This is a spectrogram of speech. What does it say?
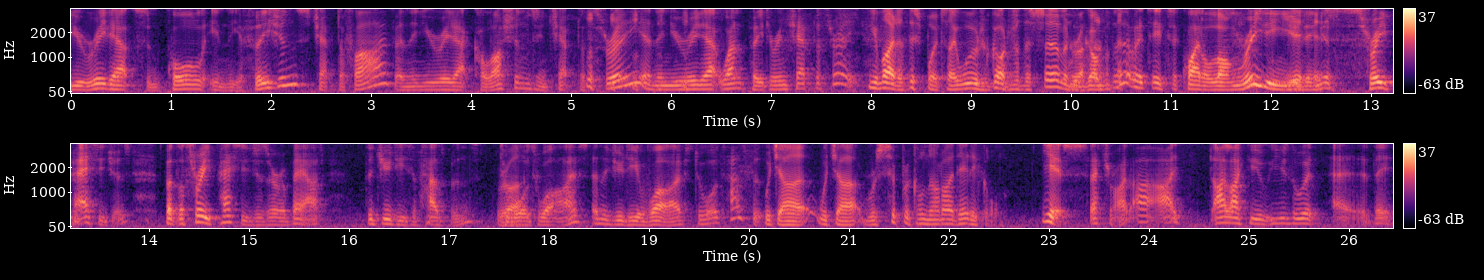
you read out St. Paul in the Ephesians chapter 5, and then you read out Colossians in chapter 3, and then you read out 1 Peter in chapter 3. You might at this point say, we would have gone for the sermon, right? gone for the, it's, it's a quite a long reading, you think. Yes. It's three passages, but the three passages are about the duties of husbands Right. towards wives and the duty of wives towards husbands. which are which are reciprocal, not identical. yes, that's right. I, I, I like to use the word uh, they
